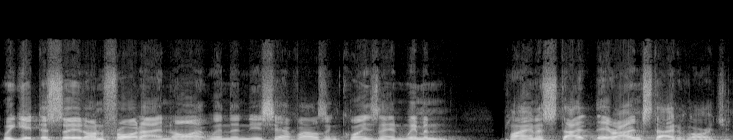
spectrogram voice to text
we get to see it on Friday night when the New South Wales and Queensland women play in a state, their own state of origin.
